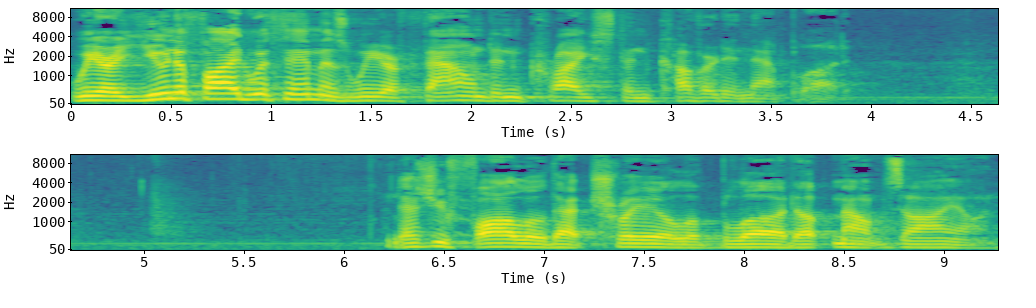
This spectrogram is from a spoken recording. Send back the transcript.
We are unified with him as we are found in Christ and covered in that blood. And as you follow that trail of blood up Mount Zion,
